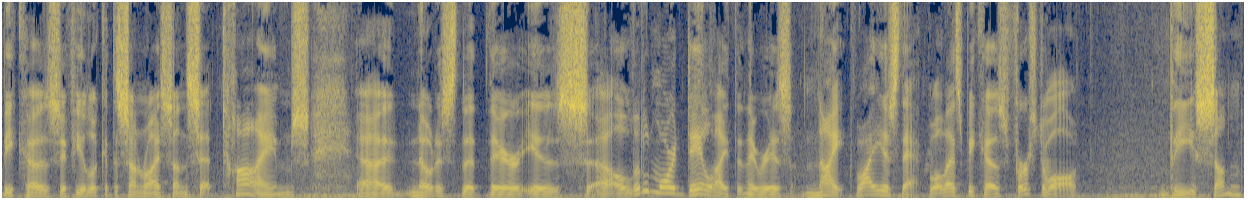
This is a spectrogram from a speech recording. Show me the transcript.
Because if you look at the sunrise sunset times, uh, notice that there is uh, a little more daylight than there is night. Why is that? Well, that's because, first of all, the sun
